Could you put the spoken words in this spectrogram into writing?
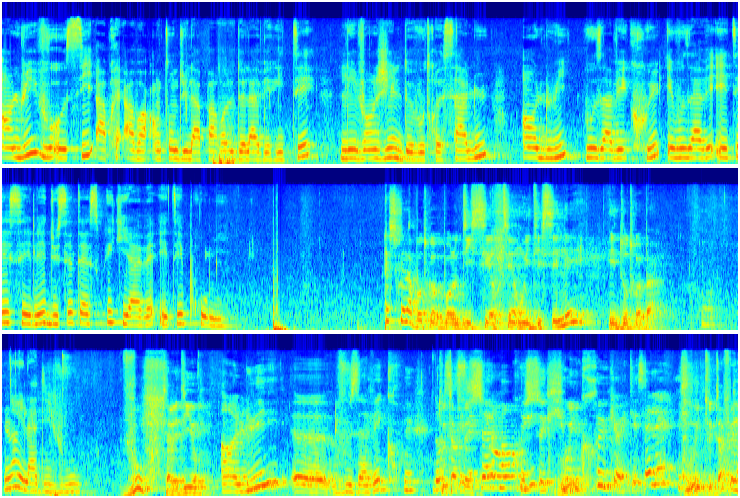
En lui, vous aussi, après avoir entendu la parole de la vérité, l'évangile de votre salut, en lui, vous avez cru et vous avez été scellés du Saint-Esprit qui avait été promis. Est-ce que l'apôtre Paul dit certains ont été scellés et d'autres pas? Non, il a dit vous. Vous, ça veut dire? En lui, euh, vous avez cru. Donc, Tout à c'est fait. Seulement ceux qui ont ceux qui Oui. ont cru. qui ont été scellés. Oui, tout à fait.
